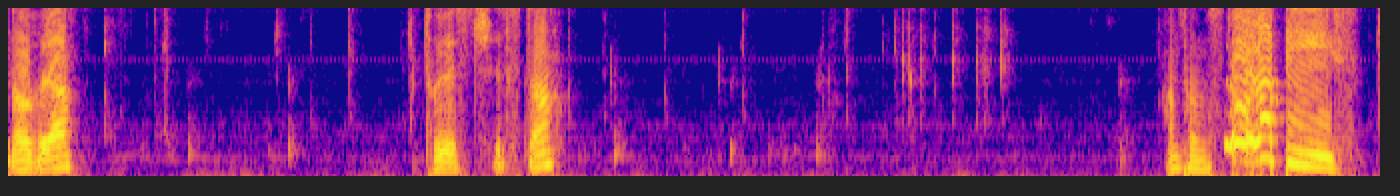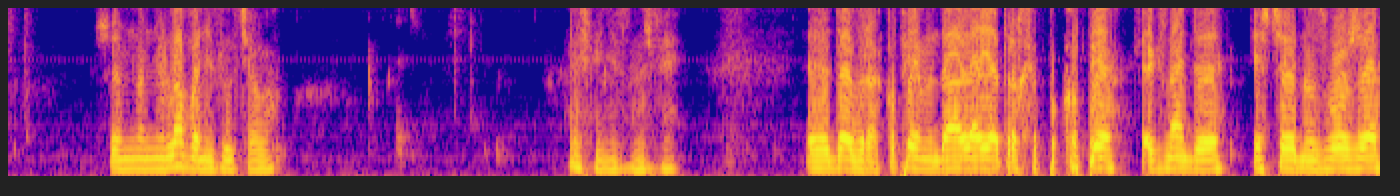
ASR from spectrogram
Dobra. Tu jest czysto. Mam pomysł. O, lapis! Żebym na mnie lawa nie zleciała. Weź mnie nie wnerwiaj. E, dobra, kopiemy dalej. Ja trochę pokopię. Jak znajdę jeszcze jedno złoże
